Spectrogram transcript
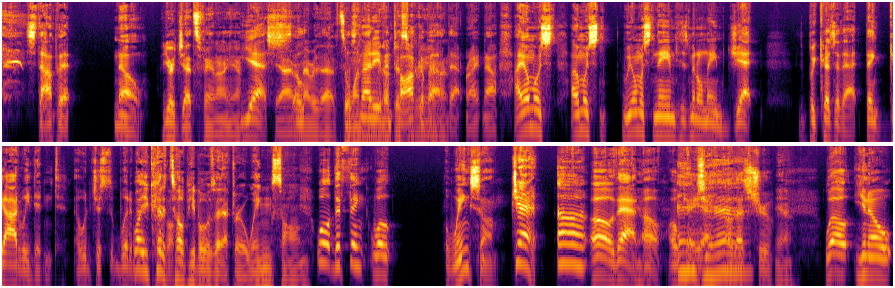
stop it. No. You're a Jets fan, aren't you? Yes. Yeah, I So remember that. It's the Let's one not thing even talk about on. that right now. I almost, I almost, we almost named his middle name Jet because of that. Thank God we didn't. It would just would have. Well, you could have told people it was after a Wing song. Well, the thing. Well, a wing song. Jet. Uh, Oh, that. Oh, okay. Yeah. Oh, that's true. yeah. Well, you know,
